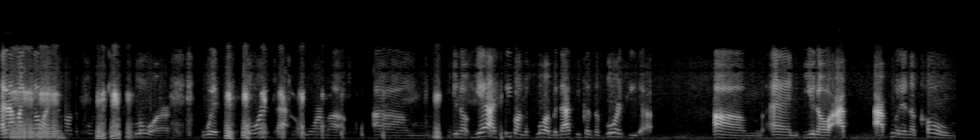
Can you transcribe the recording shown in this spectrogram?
And I'm like, no, I live on the 14th floor with floors that warm up. Um, you know, yeah, I sleep on the floor, but that's because the floors heat up. Um, and you know, I I put in a code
